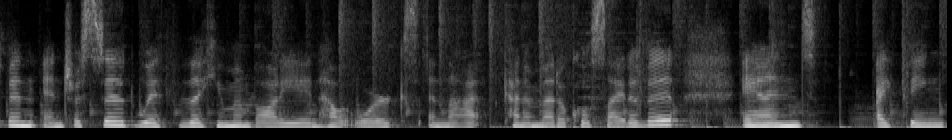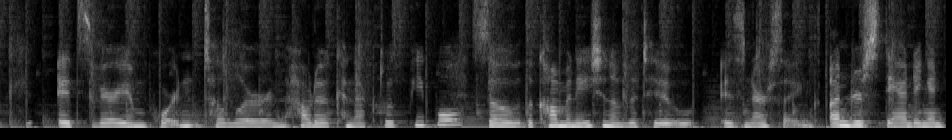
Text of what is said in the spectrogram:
been interested with the human body and how it works and that kind of medical side of it. And I think it's very important to learn how to connect with people. So the combination of the two is nursing. Understanding and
